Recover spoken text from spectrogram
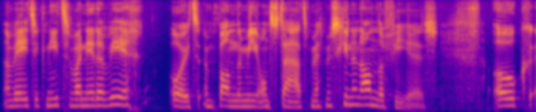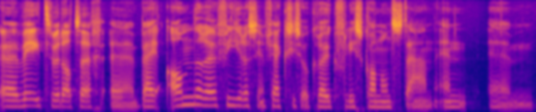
dan weet ik niet wanneer er weer ooit een pandemie ontstaat met misschien een ander virus. Ook uh, weten we dat er uh, bij andere virusinfecties ook reukverlies kan ontstaan. En um,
